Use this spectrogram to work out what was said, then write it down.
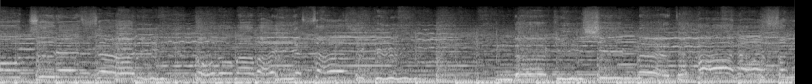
を連れ去りこのまま優しく抱きしめて離さない。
